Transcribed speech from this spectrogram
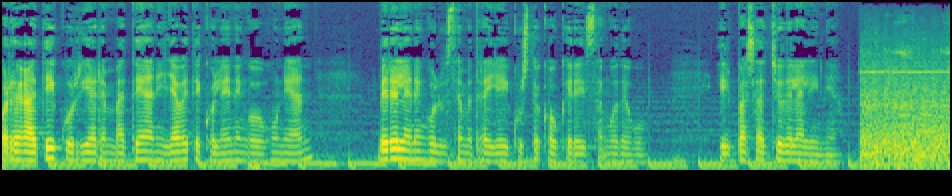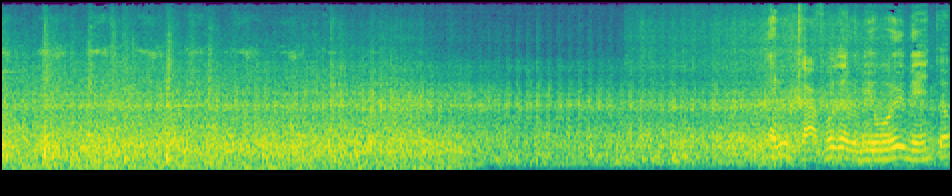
Horregatik urriaren batean hilabeteko lehenengo egunean, bere lehenengo luzemetraia ikusteko aukera izango dugu. Il pasatxo de la linea. Era il capo del mio movimento,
